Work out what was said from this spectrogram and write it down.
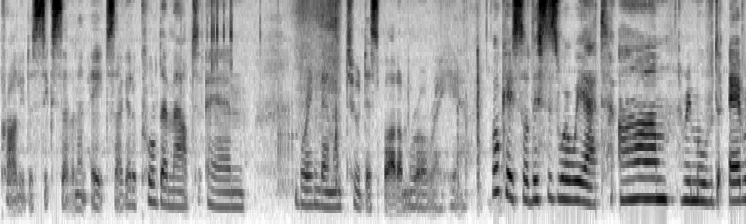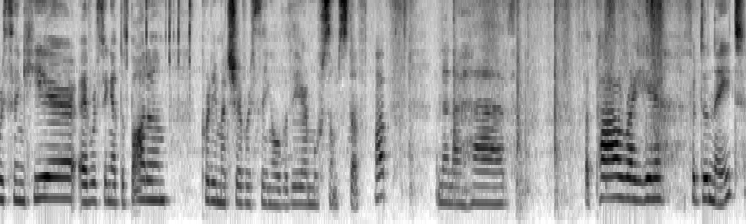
probably the 6, 7, and 8 so I gotta pull them out and bring them onto this bottom row right here. Okay, so this is where we're at. Um, removed everything here, everything at the bottom, pretty much everything over there. Move some stuff up. And then I have a pile right here for donate.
